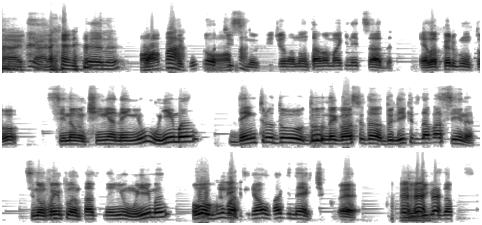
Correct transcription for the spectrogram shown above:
Ai, caralho. É, né? Toma, Segundo ela toma. disse no vídeo, ela não estava magnetizada. Ela perguntou se não tinha nenhum ímã dentro do, do negócio da- do líquido da vacina. Se não foi implantado nenhum ímã ou algum material magnético. É. Do líquido da vacina.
